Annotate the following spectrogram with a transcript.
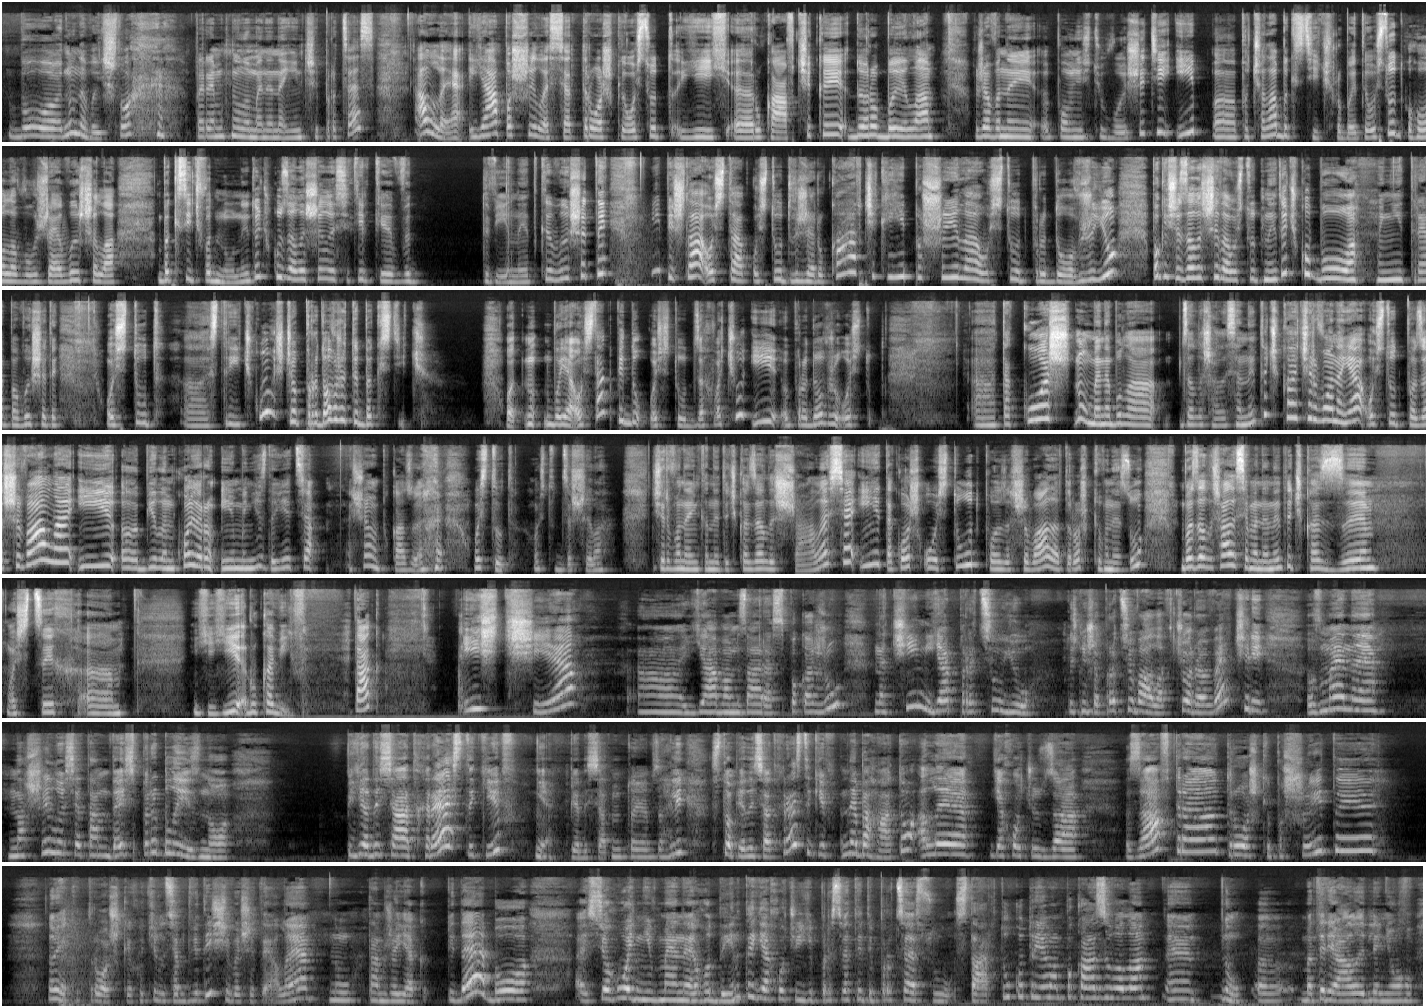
бо ну, не вийшло. Перемкнуло мене на інший процес. Але я пошилася трошки, ось тут їй е, рукавчики доробила, вже вони повністю вишиті, і е, почала бекстіч робити. Ось тут голову вже вишила бекстіч в одну ниточку, залишилося тільки в дві нитки вишити. І пішла ось так. Ось тут вже рукавчики її пошила, ось тут продовжую. Поки що залишила ось тут ниточку, бо мені треба вишити ось тут е, стрічку, щоб продовжити бекстіч. От, ну, бо я ось так піду, ось тут захвачу і продовжу ось тут. А, також ну, в мене була залишалася ниточка червона, я ось тут позашивала і е, білим кольором, і мені здається, а що я вам показую? Ось тут, ось тут зашила. Червоненька ниточка залишалася, і також ось тут позашивала трошки внизу, бо залишалася в мене ниточка з ось цих е, її рукавів. Так? І ще е, я вам зараз покажу, над чим я працюю, точніше, працювала вчора ввечері. В мене нашилося там десь приблизно 50 хрестиків. Ні, 50, ну то я взагалі 150 хрестиків небагато, але я хочу за завтра трошки пошити. Ну, як трошки, хотілося б 2000 вишити, але ну, там вже як піде, бо е, сьогодні в мене годинка, я хочу її присвятити процесу старту, котрий я вам показувала, е, ну, е, матеріали для нього.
